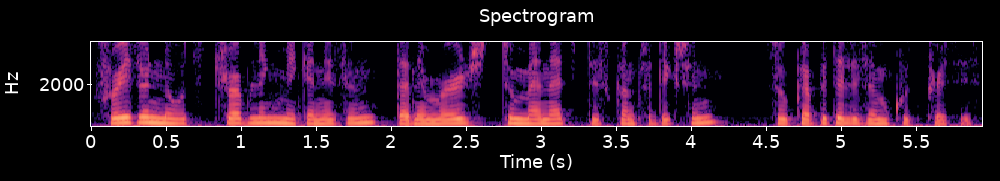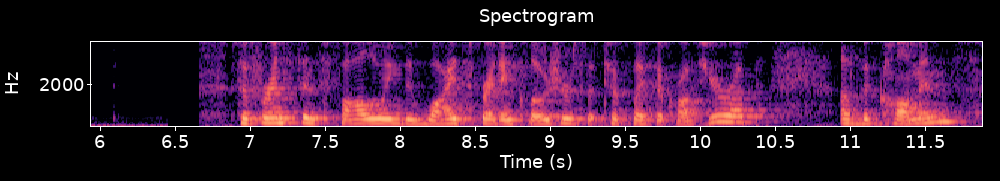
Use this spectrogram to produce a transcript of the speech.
Fraser notes troubling mechanisms that emerged to manage this contradiction so capitalism could persist. So, for instance, following the widespread enclosures that took place across Europe of the commons,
